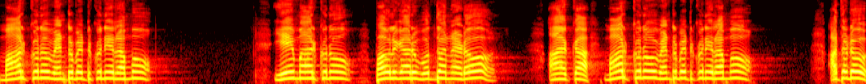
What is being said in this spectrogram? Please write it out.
మార్కును వెంటబెట్టుకుని రమ్ము. ఏ మార్కును పౌలు గారు వద్దు అన్నాడో ఆ యొక్క మార్కును వెంటబెట్టుకుని రమ్ము. అతడు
